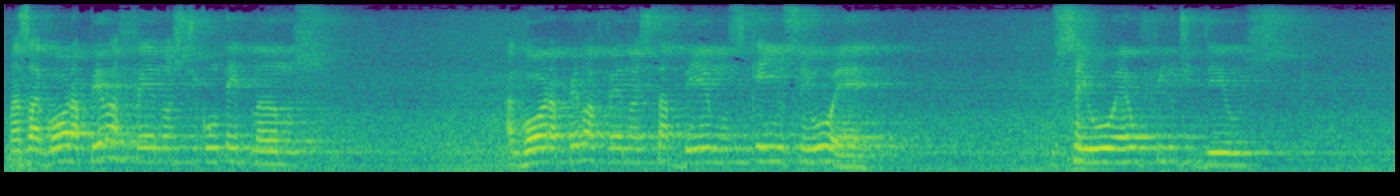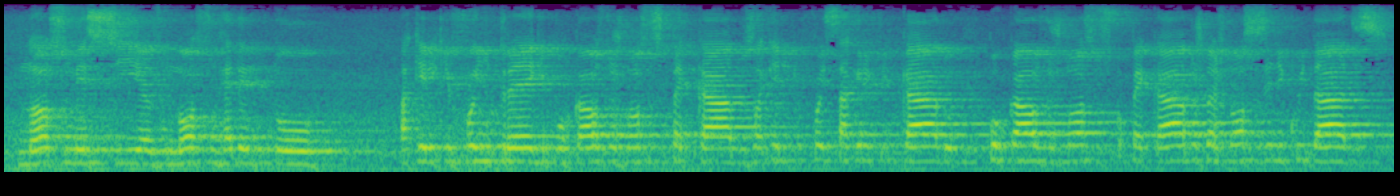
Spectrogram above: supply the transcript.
mas agora pela fé nós te contemplamos. Agora pela fé nós sabemos quem o Senhor é. O Senhor é o Filho de Deus, nosso Messias, o nosso Redentor, aquele que foi entregue por causa dos nossos pecados, aquele que foi sacrificado por causa dos nossos pecados, das nossas iniquidades,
